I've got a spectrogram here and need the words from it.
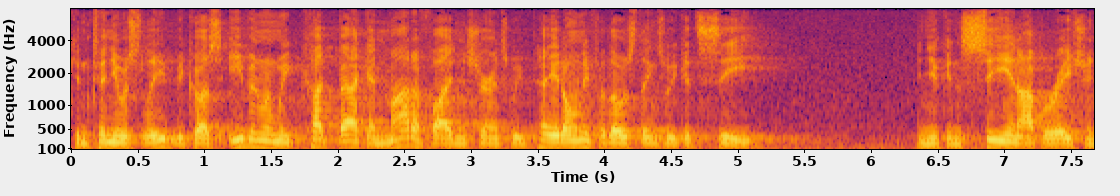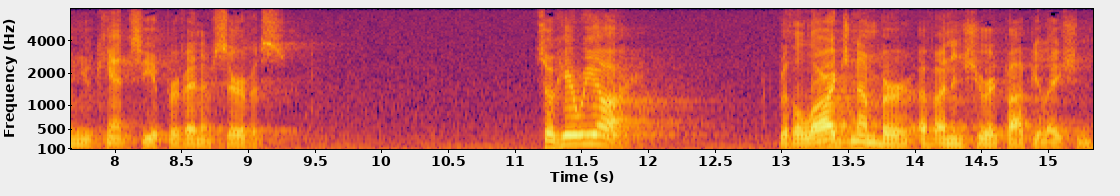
continuously because even when we cut back and modified insurance, we paid only for those things we could see and you can see an operation, you can't see a preventive service. So here we are with a large number of uninsured population.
